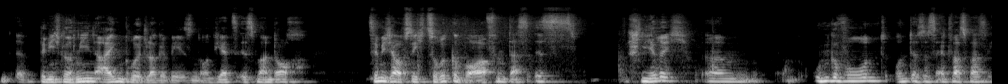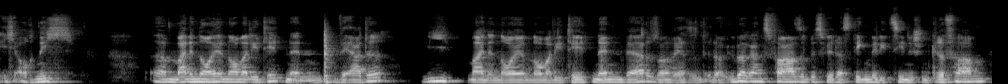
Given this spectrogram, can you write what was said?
bin ich noch nie ein Eigenbrötler gewesen. Und jetzt ist man doch ziemlich auf sich zurückgeworfen. Das ist schwierig, ähm, ungewohnt und das ist etwas, was ich auch nicht äh, meine neue Normalität nennen werde, wie meine neue Normalität nennen werde, sondern wir sind in der Übergangsphase, bis wir das Ding medizinisch im Griff haben.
